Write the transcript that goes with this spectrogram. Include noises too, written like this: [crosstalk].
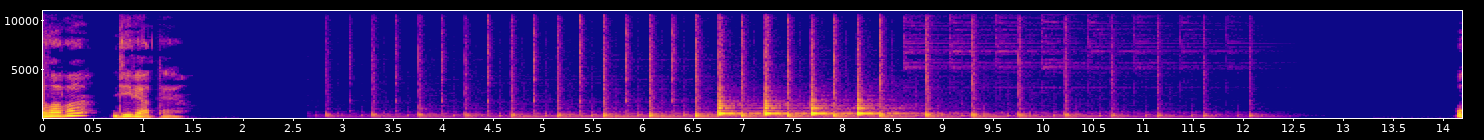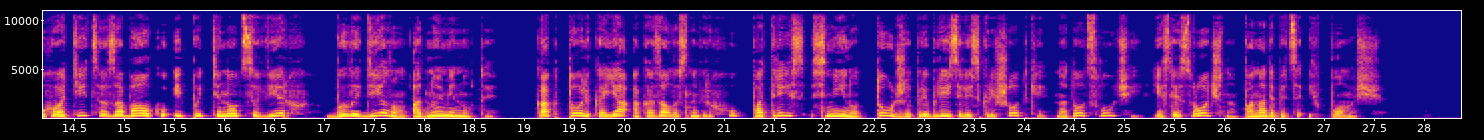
Глава девятая Ухватиться за балку и подтянуться вверх было делом одной минуты. Как только я оказалась наверху, Патрис с Нину тут же приблизились к решетке на тот случай, если срочно понадобится их помощь.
